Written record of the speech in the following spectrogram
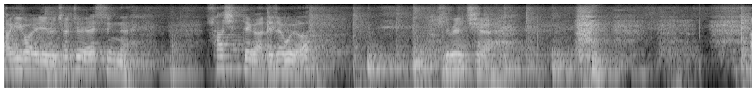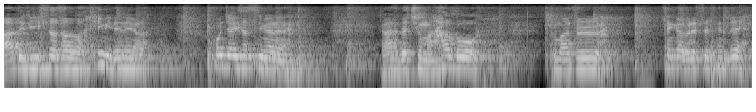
자기 관리를 철저히 할 수 있는 40대가 되자고요. 11층. 아들이 있어서 힘이 되네요. 혼자 있었으면은, 아, 몇 층만 하고 그만둘 생각을 했을 텐데,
